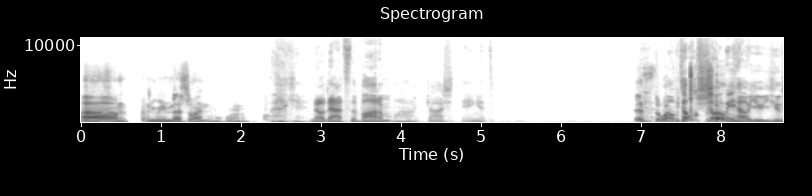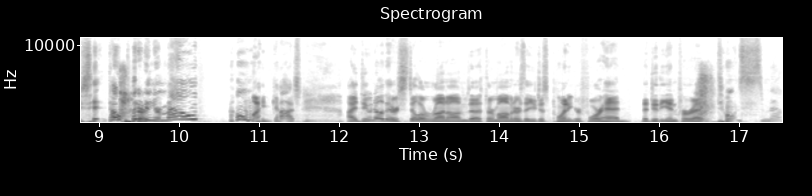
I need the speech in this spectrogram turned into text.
Um, you mean this one? Okay, no, that's the bottom. Oh, gosh dang it. It's the Oh, one. don't show So- me how you use it. Don't put it in your mouth. Oh my gosh. I do know there's still a run on the thermometers that you just point at your forehead that do the infrared. Don't smell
